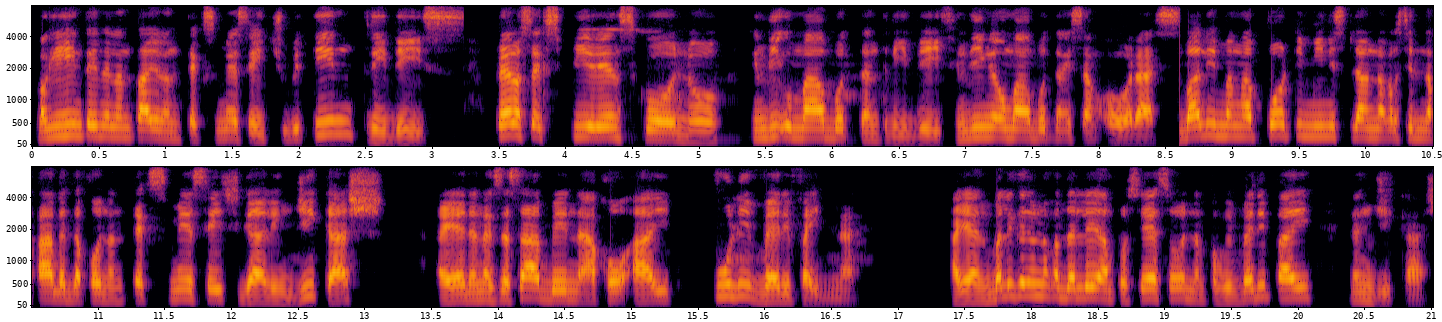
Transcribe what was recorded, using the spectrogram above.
maghihintay na lang tayo ng text message within 3 days. Pero sa experience ko, no, hindi umabot ng 3 days. Hindi nga umabot ng isang oras. Bali, mga 40 minutes lang nakareceive na kagad ako ng text message galing GCash. Ayan na nagsasabi na ako ay fully verified na. Ayan, bali ganun nakadali ang proseso ng pag-verify ng GCash.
